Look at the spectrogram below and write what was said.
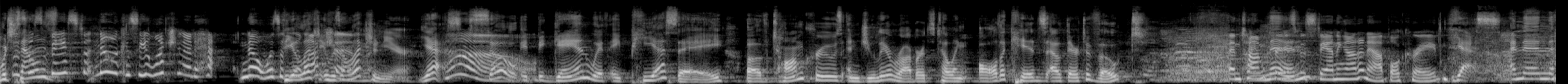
which was sounds based on, no, because the election had ha- no, was it the, the election? It was an election year. Yes. Oh. So it began with a PSA of Tom Cruise and Julia Roberts telling all the kids out there to vote. And Tom and Cruise then, was standing on an apple crate. Yes. And then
